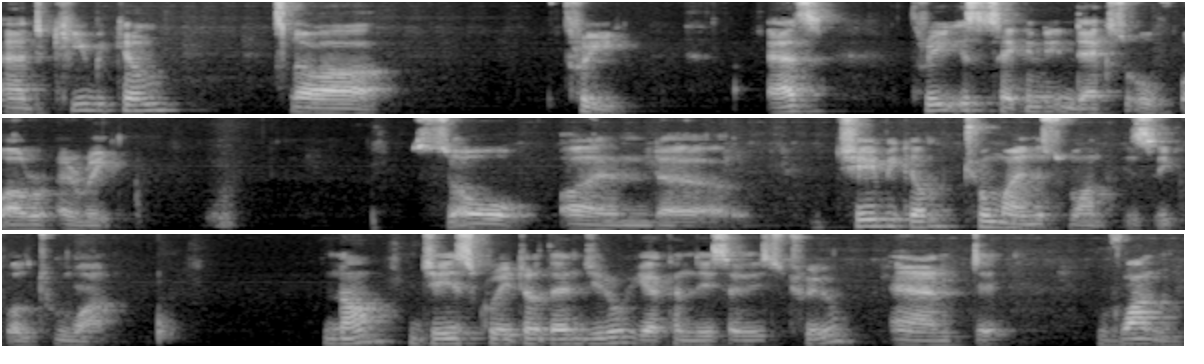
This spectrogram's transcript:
and key become uh, 3 as 3 is second index of our array. So and uh, j become 2 minus 1 is equal to 1 now j is greater than 0 yeah condition is true. And 1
